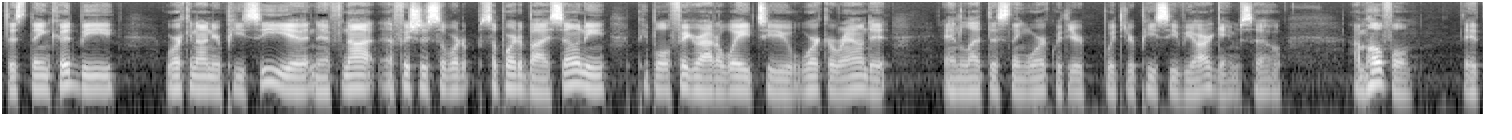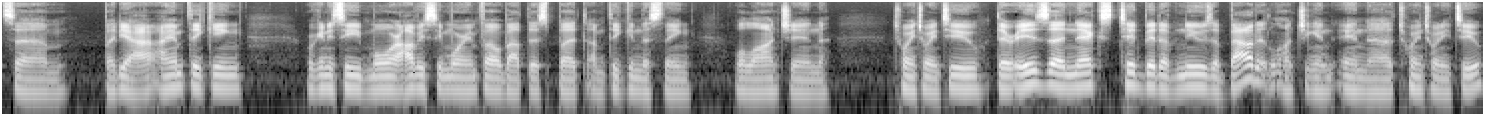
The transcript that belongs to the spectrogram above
this thing could be working on your PC, and if not officially support, supported by Sony, people will figure out a way to work around it and let this thing work with your with your PC VR game. So I'm hopeful. It's um, but yeah, I am thinking we're going to see more, obviously more info about this, but I'm thinking this thing will launch in 2022. There is a next tidbit of news about it launching in, in uh, 2022.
